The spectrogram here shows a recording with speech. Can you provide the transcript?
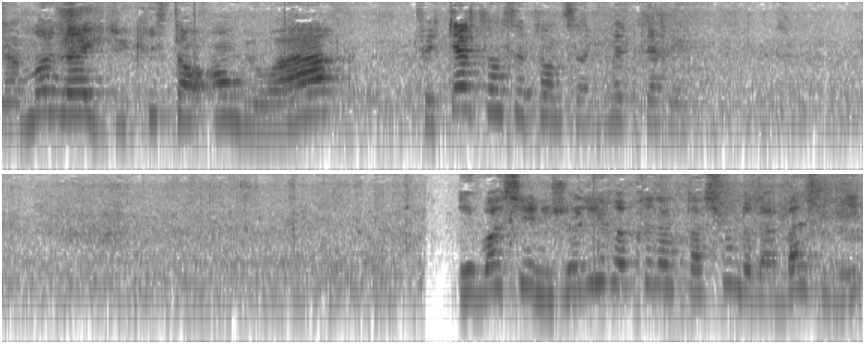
La mosaïque du Christ en gloire fait 475 mètres carrés. Et voici une jolie représentation de la basilique.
